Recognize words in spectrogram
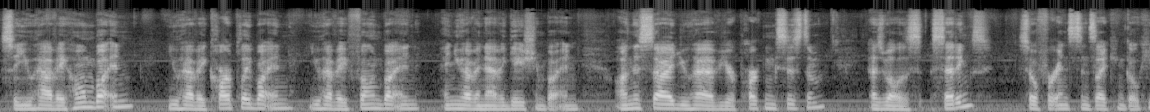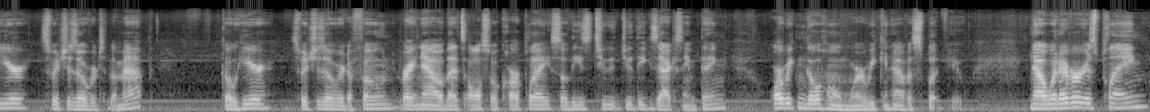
So you have a home button you have a CarPlay button, you have a phone button, and you have a navigation button. On this side, you have your parking system as well as settings. So for instance, I can go here, switches over to the map, go here, switches over to phone. Right now, that's also CarPlay, so these two do the exact same thing. Or we can go home where we can have a split view. Now, whatever is playing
